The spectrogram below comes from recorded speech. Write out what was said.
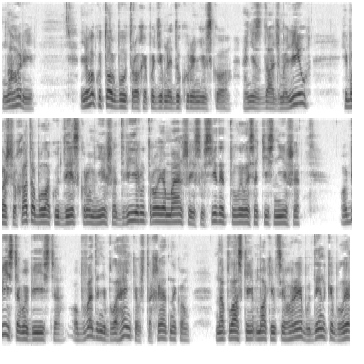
на горі. Його куток був трохи подібний до Куренівського гнізда джмелів. Хіба що хата була куди скромніша, двіру троє менше, і сусіди тулилися тісніше, обійстя в обійстя, обведені благеньким штахетником. На пласкій маківці гори будинки були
